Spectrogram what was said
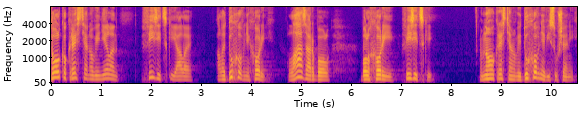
Toľko kresťanov je nielen fyzicky, ale, ale duchovne chorých. Lázar bol, bol chorý fyzicky. Mnoho kresťanov je duchovne vysušených.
